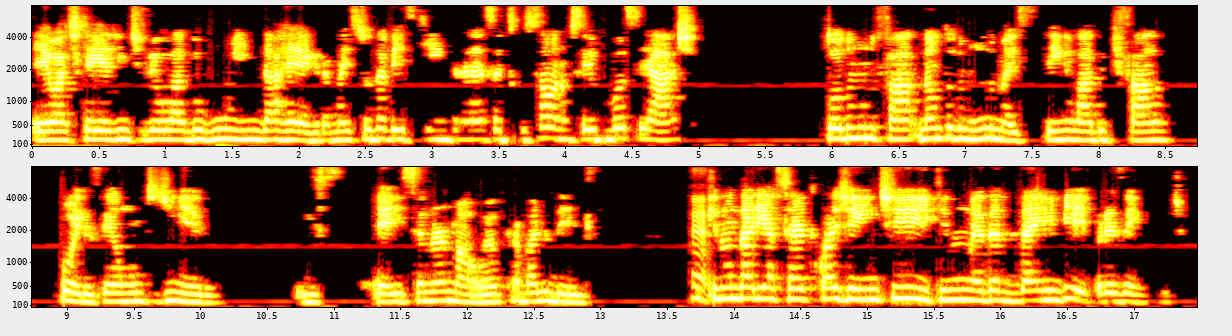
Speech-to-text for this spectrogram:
eu acho que aí a gente vê o lado ruim da regra, mas toda vez que entra nessa discussão, eu não sei o que você acha. Todo mundo fala, não todo mundo, mas tem o lado que fala, pô, eles ganham muito dinheiro. Eles é, isso é normal, é o trabalho deles. É. O que não daria certo com a gente e que não é da, da NBA, por exemplo. Tipo,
